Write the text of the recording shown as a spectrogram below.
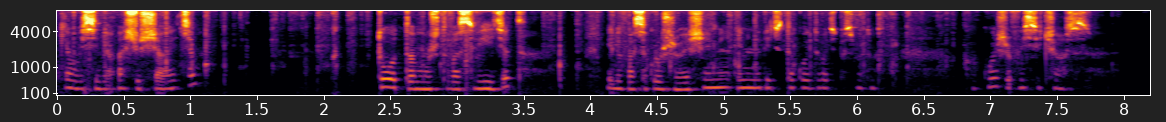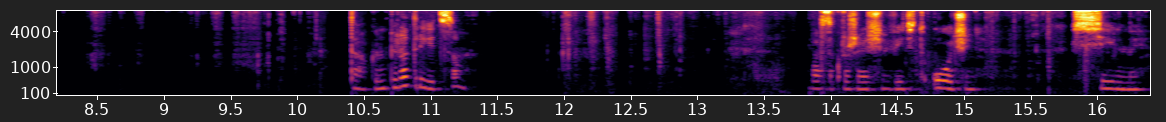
Кем вы себя ощущаете. Кто-то, может, вас видит. Или вас окружающие именно видит такой. Давайте посмотрим. Какой же вы сейчас? Так, императрица. Вас окружающий видит очень сильный,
